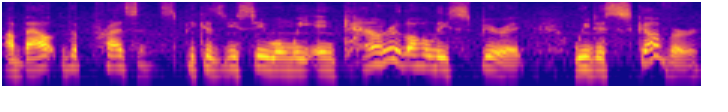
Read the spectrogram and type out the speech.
about the presence because you see, when we encounter the Holy Spirit, we discover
